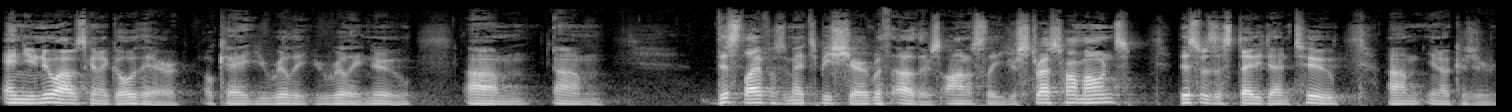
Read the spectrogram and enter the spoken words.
And you knew I was going to go there. Okay, you really, you really knew. Um, um, this life was meant to be shared with others. Honestly, your stress hormones. This was a study done too. Um, you know, because you're,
